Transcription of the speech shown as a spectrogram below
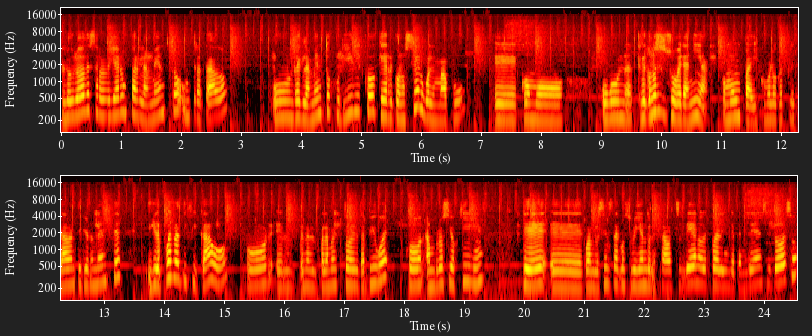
logró desarrollar un parlamento, un tratado, un reglamento jurídico que reconoció al Huelmapu eh, como que reconoce su soberanía como un país, como lo que explicaba anteriormente, y después ratificado por el, en el Parlamento de Tapigüe con Ambrosio Higgins, que eh, cuando recién se está construyendo el Estado chileno, después de la independencia y todo eso,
